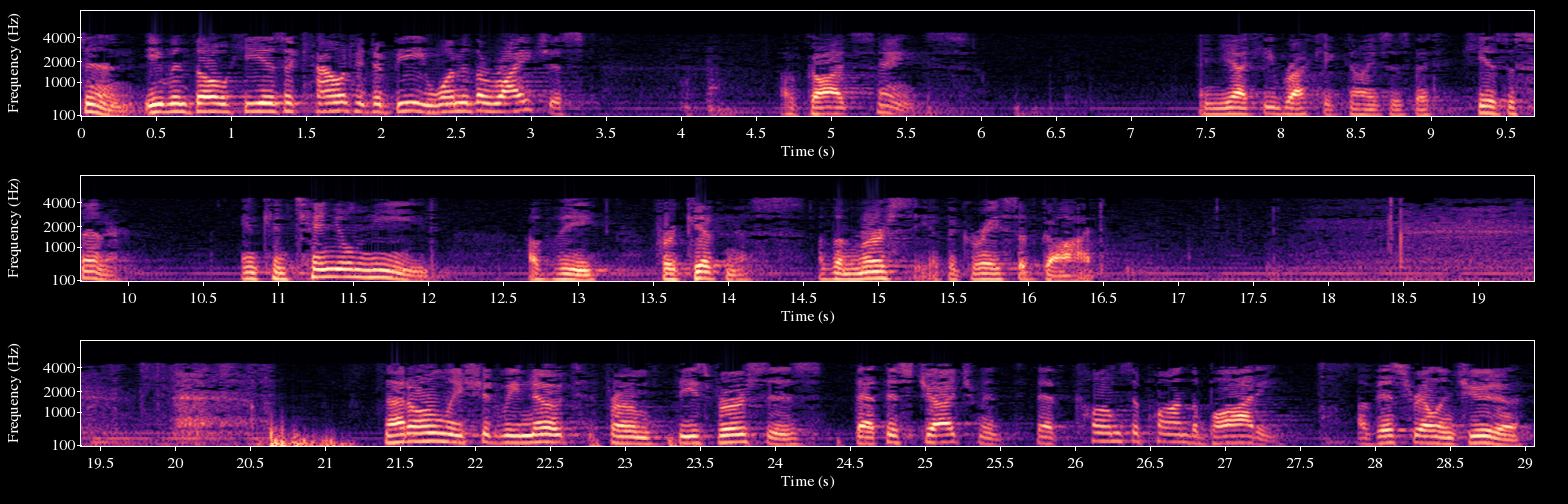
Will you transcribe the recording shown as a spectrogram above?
sin, even though he is accounted to be one of the righteous of God's saints and yet he recognizes that he is a sinner in continual need of the forgiveness, of the mercy, of the grace of God. Not only should we note from these verses that this judgment that comes upon the body of Israel and Judah,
